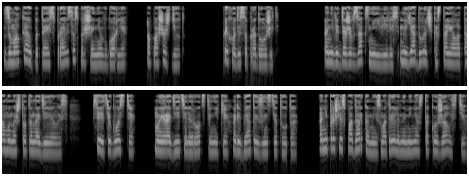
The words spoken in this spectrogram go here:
Замолкаю, пытаясь справиться с прошением в горле. А Паша ждет. Приходится продолжить. Они ведь даже в ЗАГС не явились, но я, дурочка, стояла там и на что-то надеялась. Все эти гости, мои родители, родственники, ребята из института. Они пришли с подарками и смотрели на меня с такой жалостью.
